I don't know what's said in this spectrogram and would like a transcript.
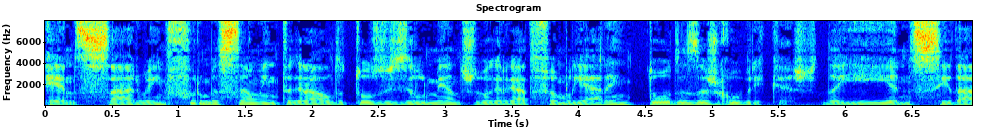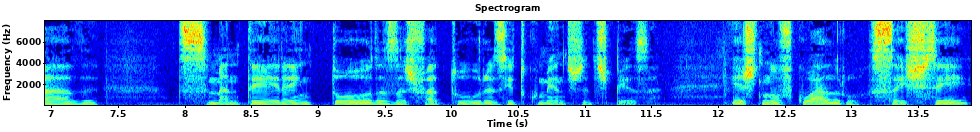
é necessário a informação integral de todos os elementos do agregado familiar em todas as rúbricas. Daí a necessidade de se manterem todas as faturas e documentos de despesa. Este novo quadro, 6C,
